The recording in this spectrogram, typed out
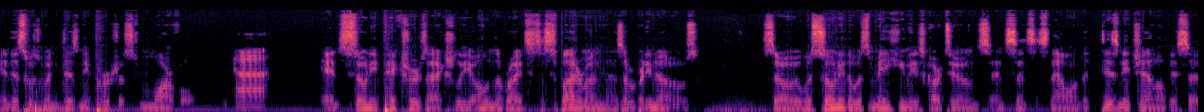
and this was when Disney purchased Marvel Uh, and Sony Pictures actually owned the rights to Spider-Man, as everybody knows. So it was Sony that was making these cartoons, and since it's now on the Disney Channel, they said,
